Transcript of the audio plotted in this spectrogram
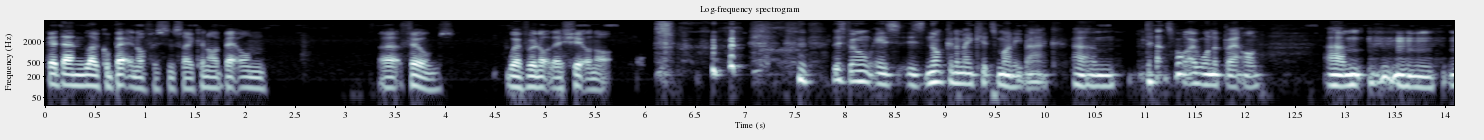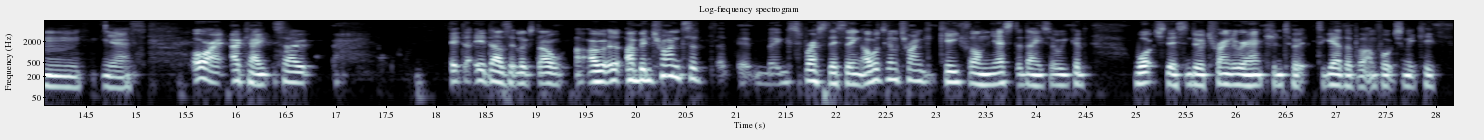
Go down the local betting office and say, "Can I bet on uh, films, whether or not they're shit or not?" this film is is not going to make its money back. Um, that's what I want to bet on. Um, mm, yes. All right. Okay. So it it does. It looks dull. I, have been trying to uh, express this thing. I was going to try and get Keith on yesterday so we could watch this and do a trailer reaction to it together, but unfortunately, Keith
